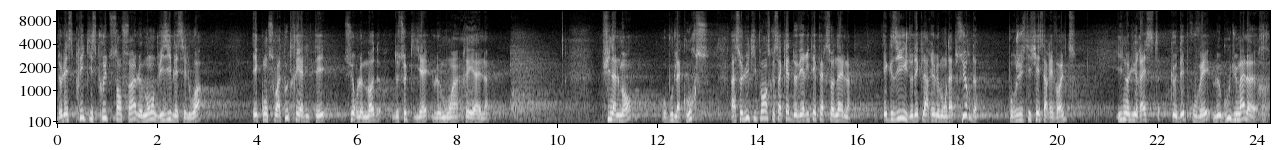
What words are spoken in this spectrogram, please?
de l'esprit qui scrute sans fin le monde visible et ses lois, et conçoit toute réalité sur le mode de ce qui est le moins réel. Finalement, au bout de la course, à celui qui pense que sa quête de vérité personnelle exige de déclarer le monde absurde pour justifier sa révolte, il ne lui reste que d'éprouver le goût du malheur.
